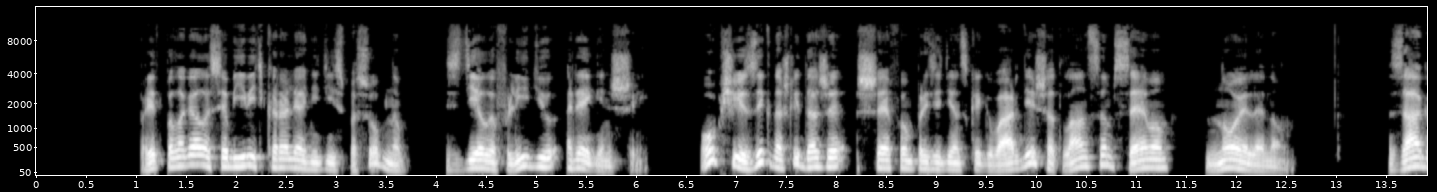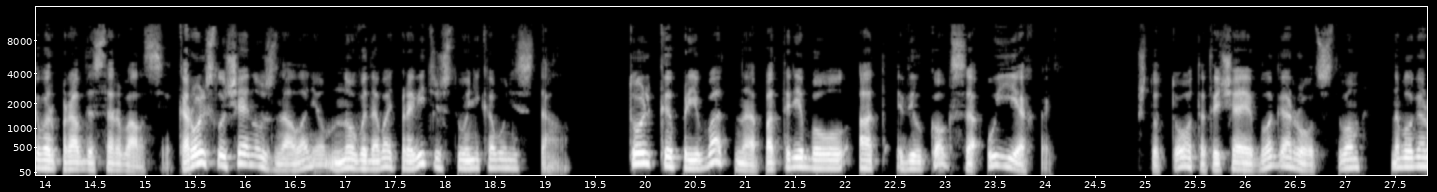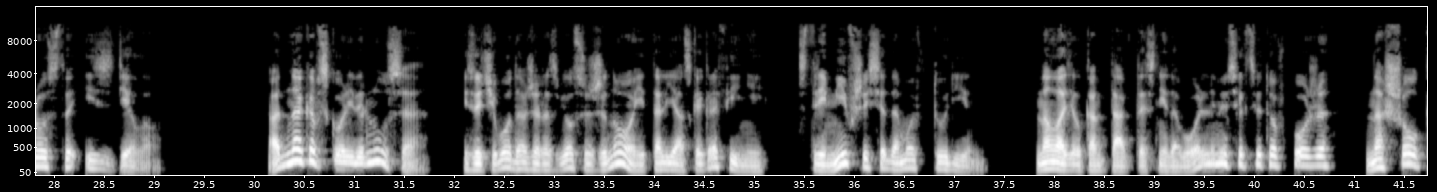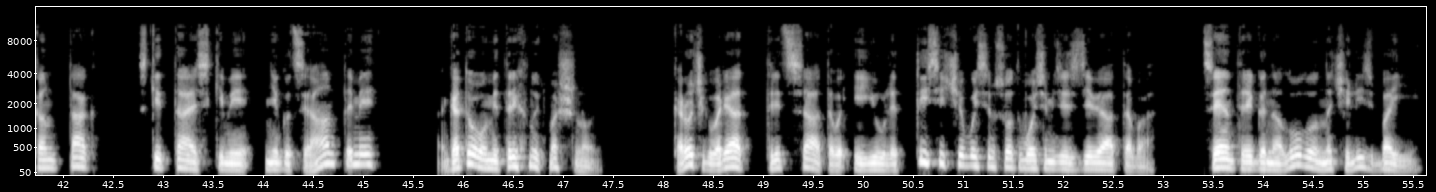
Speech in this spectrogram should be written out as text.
Предполагалось объявить короля недееспособным, сделав Лидию регеншей. Общий язык нашли даже с шефом президентской гвардии шотландцем Сэмом Нойленом. Заговор, правда, сорвался. Король случайно узнал о нем, но выдавать правительству никого не стал. Только приватно потребовал от Вилкокса уехать, что тот, отвечая благородством, на благородство и сделал. Однако вскоре вернулся, из-за чего даже развелся с женой итальянской графиней, стремившейся домой в Турин. Наладил контакты с недовольными всех цветов кожи, нашел контакт с китайскими негациантами, готовыми тряхнуть мощной. Короче говоря, 30 июля 1889 в центре Гонолулу начались бои.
